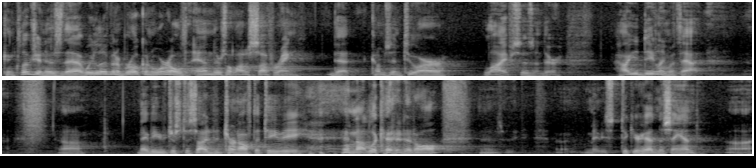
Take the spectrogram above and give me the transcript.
conclusion is that we live in a broken world and there's a lot of suffering that comes into our lives, isn't there? How are you dealing with that? Uh, maybe you've just decided to turn off the TV and not look at it at all. Maybe stick your head in the sand. Uh,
